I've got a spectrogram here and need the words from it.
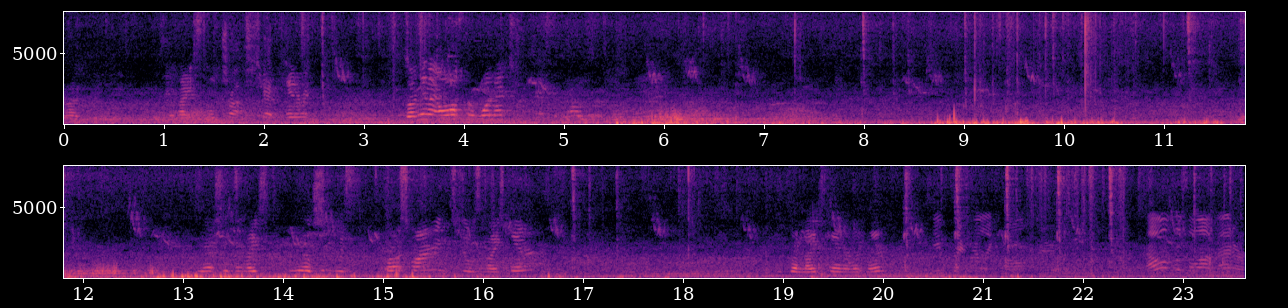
Good. Nice little trot. She's got carrot. So I'm gonna offer one extra kiss. Yeah, she has a nice, you know, she was cross firing, she was a nice canter. She's got a nice canter right there. Seems like really calm too. That one was a lot better.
